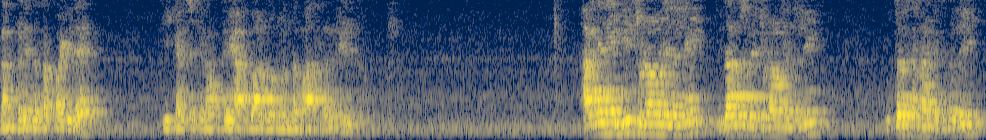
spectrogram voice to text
ನಮ್ಮ ಕಡೆಯಿಂದ ತಪ್ಪಾಗಿದೆ. ಈ ಕೆಲಸಕ್ಕೆ ನಾವು ಕೈ ಹಾಕಬಾರದು ಅನ್ನುವಂಥ ಮಾತುಗಳನ್ನು ಹೇಳಿದ್ರು. ಹಾಗೆಯೇ ಈ ಚುನಾವಣೆಯಲ್ಲಿ, ವಿಧಾನಸಭೆ ಚುನಾವಣೆಯಲ್ಲಿ, ಉತ್ತರ ಕರ್ನಾಟಕದಲ್ಲಿ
